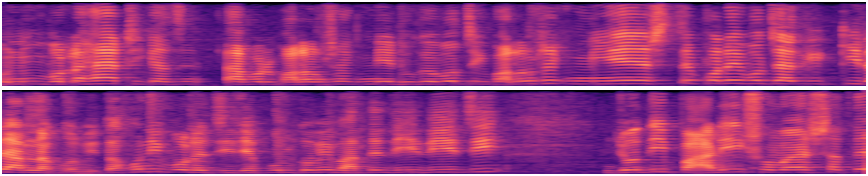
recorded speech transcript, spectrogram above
উনি বলল হ্যাঁ ঠিক আছে। তারপরে পালং শাক নিয়ে ঢুকে বলছি, পালং শাক নিয়ে এসতে পরে বলছে, আজকে কী রান্না করবি? তখনই বলেছি যে, ফুলকপি ভাতে দিয়ে দিয়েছি। যদি পারি সময়ের সাথে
